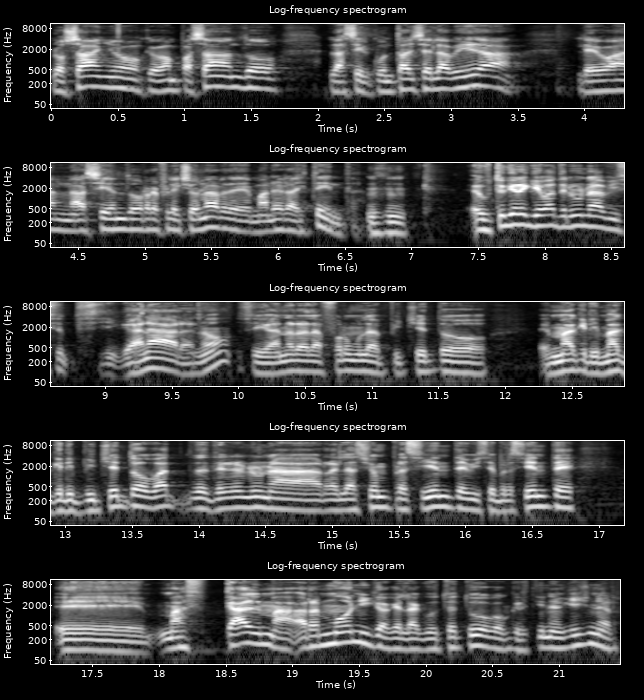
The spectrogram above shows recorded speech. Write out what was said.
los años que van pasando, las circunstancias de la vida le van haciendo reflexionar de manera distinta. Eh, ¿Usted cree que va a tener una vice... Si ganara, ¿no? Si ganara la fórmula Pichetto, eh, Macri, Macri, Pichetto, ¿va a tener una relación presidente-vicepresidente eh, más calma, armónica que la que usted tuvo con Cristina Kirchner?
